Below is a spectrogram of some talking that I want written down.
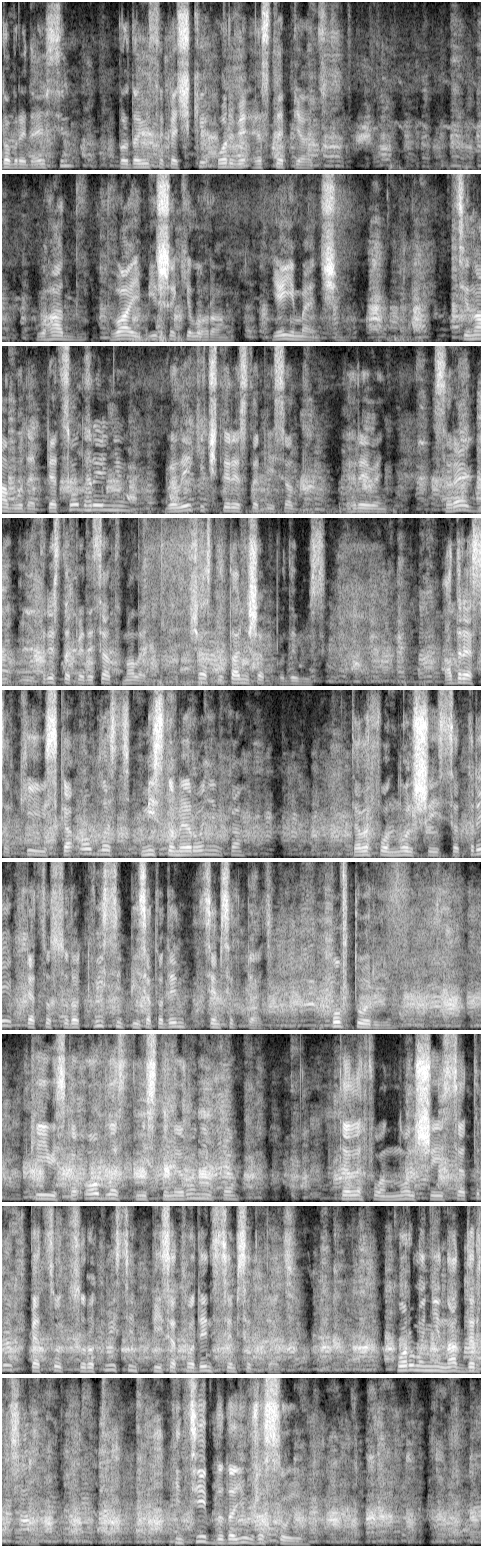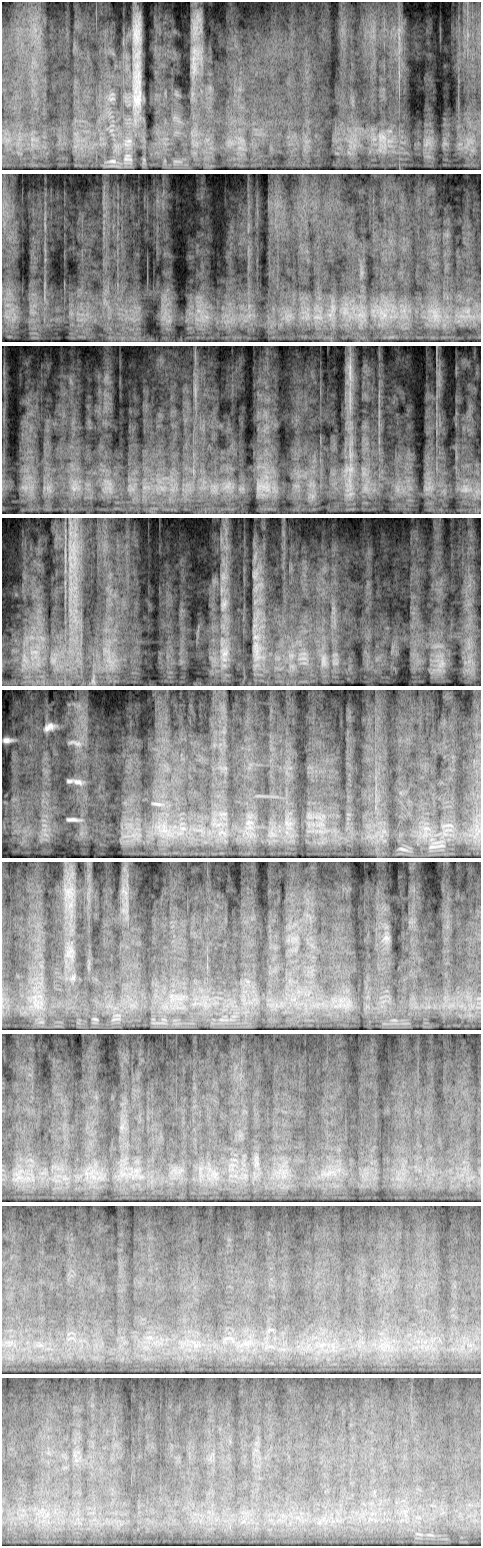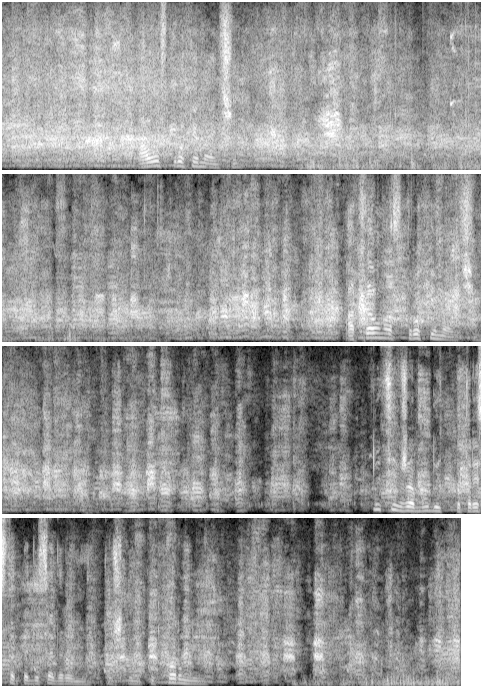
Добрий день всім. Продаються качки Орві СТ5. Вага 2 і більше кілограм. Є і менші. Ціна буде 500 гривень, великі 450 гривень, середні і 350 маленькі. Зараз детальніше подивлюсь. Адреса Київська область, місто Миронівка. Телефон 063 548 51 75. Повторюю. Київська область, місто Миронівка. Телефон 063 548 51 75. Кормлені на дерті. Кінці додаю вже сою. Їм далі подивимося. Є і два, є більше вже 2,5 кілограми. Такі великі. Це великі. А ось трохи менші. А це у нас трохи менші. Ну ці вже будуть по 350 гривень, тому ну, що вони підкормлюють.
